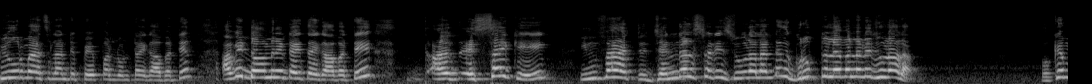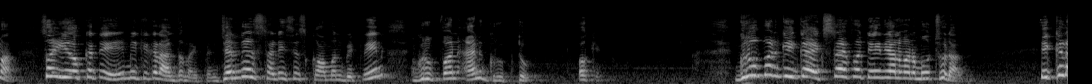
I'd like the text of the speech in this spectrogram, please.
ప్యూర్ మ్యాథ్స్ లాంటి పేపర్లు ఉంటాయి కాబట్టి అవి డామినేట్ అవుతాయి కాబట్టి ఎస్ఐకి ఇన్ఫ్యాక్ట్ జనరల్ స్టడీస్ చూడాలంటే అది గ్రూప్ టూ లెవెల్లోనే చూడాలా? ఓకేమా సో ఇది ఒక్కటి మీకు ఇక్కడ అర్థమైపోయింది. General studies is common between group one and group two okay group వన్కి ఇంకా ఎక్స్ట్రా ఎఫర్ట్ ఏం చేయాలి మనము? చూడాలి. ఇక్కడ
